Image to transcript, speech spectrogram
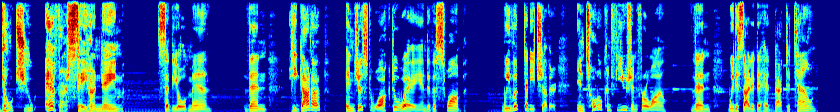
Don't you ever say her name, said the old man. Then he got up and just walked away into the swamp. We looked at each other in total confusion for a while. Then we decided to head back to town.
